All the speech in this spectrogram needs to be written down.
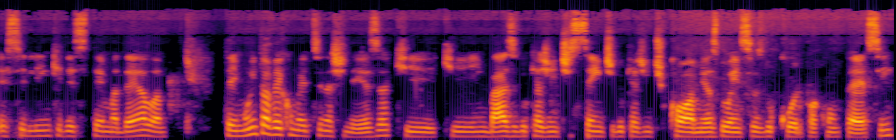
esse link desse tema dela, tem muito a ver com medicina chinesa, que, que em base do que a gente sente, do que a gente come, as doenças do corpo acontecem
